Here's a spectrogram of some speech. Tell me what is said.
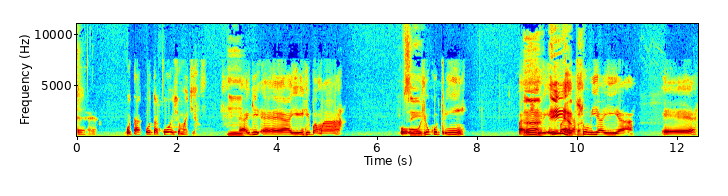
É. Outra, outra coisa, Matias, Hum. é, aí de- é aí em Ribamar. O, Sim. o Gil Cutrim. Parece Ah, que ele, ele ih, vai rapaz. assumir aí a. É.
